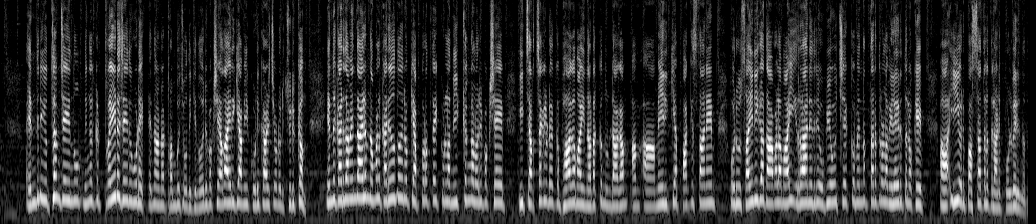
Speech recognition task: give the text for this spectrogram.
എന്തിന് യുദ്ധം ചെയ്യുന്നു? നിങ്ങൾക്ക് ട്രേഡ് ചെയ്തുകൂടെ? എന്നാണ് ട്രംപ് ചോദിക്കുന്നത്. ഒരു പക്ഷേ അതായിരിക്കാം ഈ കൂടിക്കാഴ്ചയുടെ ഒരു ചുരുക്കം. എന്ന് കരുതാം. എന്തായാലും നമ്മൾ കരുതുന്നതിനൊക്കെ അപ്പുറത്തേക്കുള്ള നീക്കങ്ങൾ ഒരുപക്ഷേ ഈ ചർച്ചകളുടെയൊക്കെ ഭാഗമായി നടക്കുന്നുണ്ടാകാം. അമേരിക്ക പാകിസ്ഥാനെ ഒരു സൈനിക താവളമായി ഇറാനെതിരെ ഉപയോഗിച്ചേക്കും എന്ന തരത്തിലുള്ള വിലയിരുത്തലൊക്കെ ഈ ഒരു പശ്ചാത്തലത്തിലാണ് ഇപ്പോൾ വരുന്നത്.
